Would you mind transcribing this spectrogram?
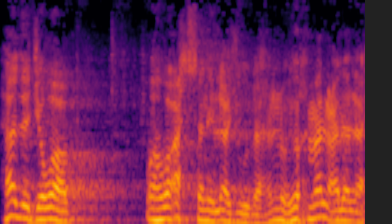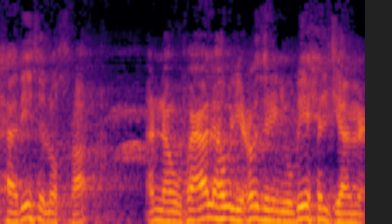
هذا جواب وهو أحسن الأجوبة أنه يحمل على الأحاديث الأخرى أنه فعله لعذر يبيح الجامع.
